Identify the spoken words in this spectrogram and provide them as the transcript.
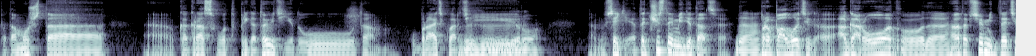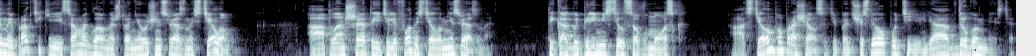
потому что э, как раз вот приготовить еду, там, убрать квартиру, там, всякие. Это чистая медитация. Да. Прополоть э, огород. О, да. А Это все медитативные практики, и самое главное, что они очень связаны с телом, а планшеты и телефоны с телом не связаны. Ты как бы переместился в мозг, а с телом попрощался, типа счастливого пути, я в другом месте.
